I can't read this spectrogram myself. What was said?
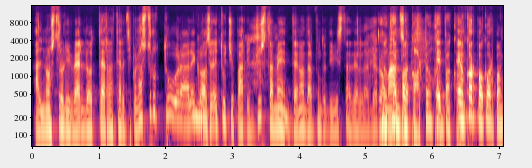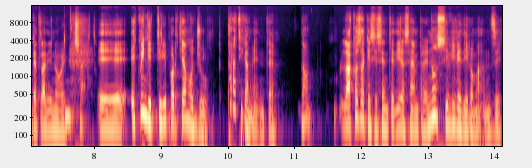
al nostro livello terra-terra, tipo la struttura, le mm. cose. Mm. E tu ci parli giustamente no, dal punto di vista del, del romanzo. È un corpo a corpo, è un corpo a corpo. È un corpo a corpo anche tra di noi. Certo. E, e quindi ti riportiamo giù, praticamente. No? La cosa che si sente dire sempre è non si vive di romanzi,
